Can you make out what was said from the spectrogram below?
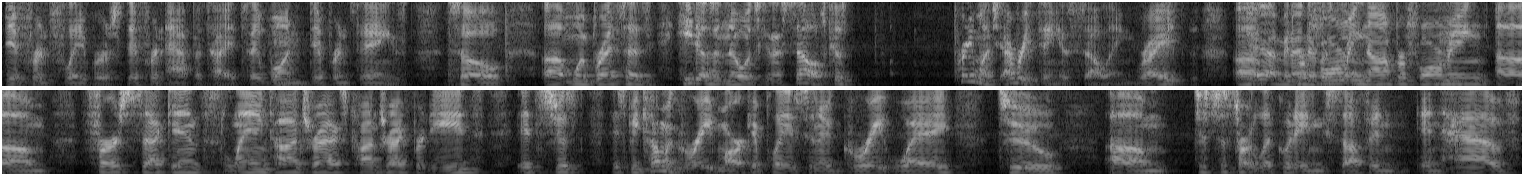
different flavors, different appetites. They want mm different things. So um, when Brett says he doesn't know what's going to sell, it's because pretty much everything is selling, right? Uh, yeah, I mean, performing, non-performing, mm um, first, seconds, land contracts, contract for deeds. It's just it's become a great marketplace and a great way to um, just to start liquidating stuff and and have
